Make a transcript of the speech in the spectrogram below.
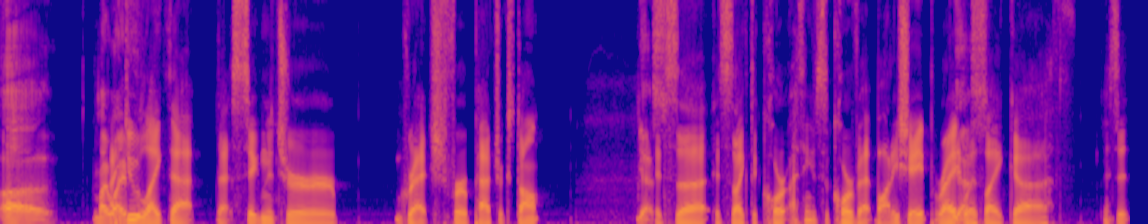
Uh, my I do like that that signature Gretsch for Patrick Stump. Yes. It's uh it's like the cor I think it's the Corvette body shape, right? Yes. With like uh is it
